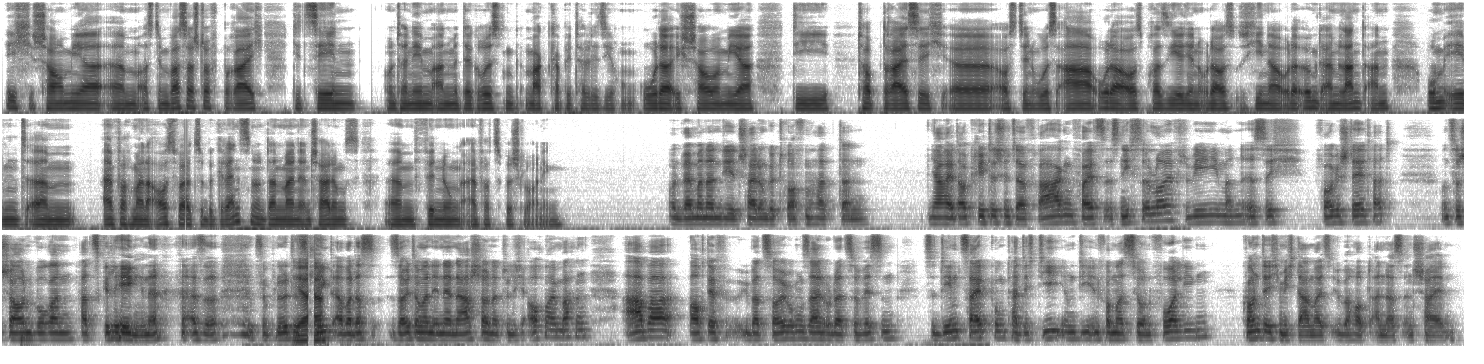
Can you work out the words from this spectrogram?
ich schaue mir ähm, aus dem Wasserstoffbereich die zehn Unternehmen an mit der größten Marktkapitalisierung. Oder ich schaue mir die Top 30 äh, aus den USA oder aus Brasilien oder aus China oder irgendeinem Land an, um eben ähm, einfach meine Auswahl zu begrenzen und dann meine Entscheidungsfindung einfach zu beschleunigen. Und wenn man dann die Entscheidung getroffen hat, dann ja halt auch kritisch hinterfragen, falls es nicht so läuft, wie man es sich vorgestellt hat. Und zu schauen, woran hat es gelegen, ne? Also, so blöd es ja. klingt, aber das sollte man in der Nachschau natürlich auch mal machen. Aber auch der Überzeugung sein oder zu wissen, zu dem Zeitpunkt hatte ich die und die Informationen vorliegen, konnte ich mich damals überhaupt anders entscheiden.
